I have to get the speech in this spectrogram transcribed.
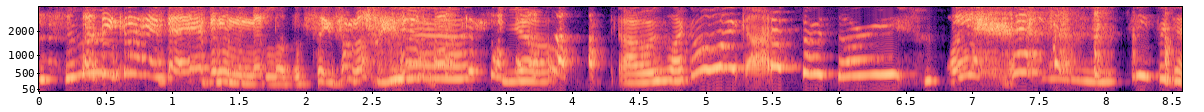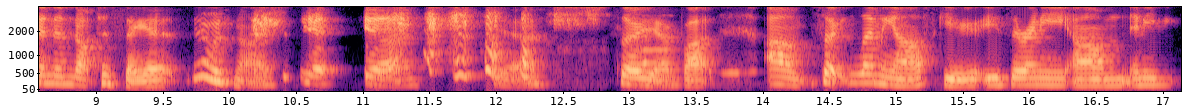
I think I had that happen in the middle of the supermarket. Yeah, yeah. I was like, oh my god, I'm so sorry. he pretended not to see it. It was nice. yeah, yeah. yeah. So yeah, but um, so let me ask you: Is there any um any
